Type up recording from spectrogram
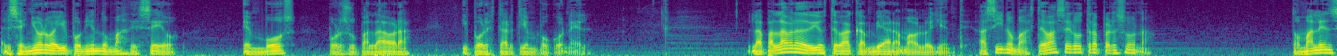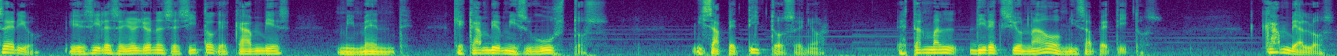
el Señor va a ir poniendo más deseo en vos por su palabra y por estar tiempo con Él. La palabra de Dios te va a cambiar, amable oyente. Así nomás, te va a hacer otra persona. Tómale en serio y decirle, Señor, yo necesito que cambies mi mente, que cambie mis gustos, mis apetitos, Señor. Están mal direccionados mis apetitos. Cámbialos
